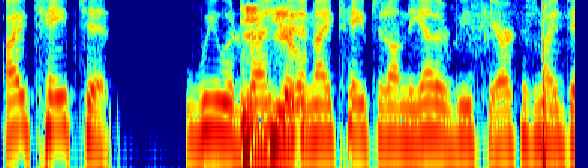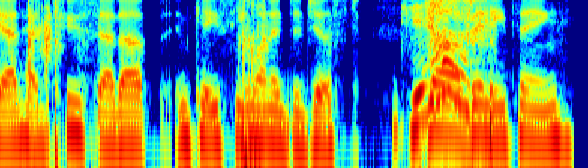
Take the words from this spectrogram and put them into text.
I I taped it. We would rent you? it, and I taped it on the other VCR because my dad had two set up in case he wanted to just Yeah. dub anything.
